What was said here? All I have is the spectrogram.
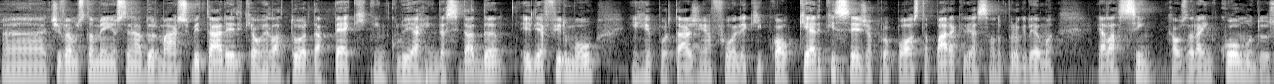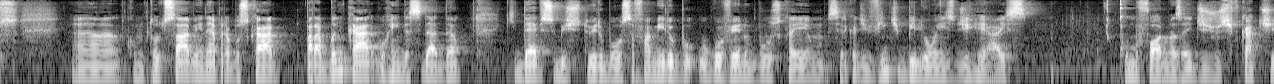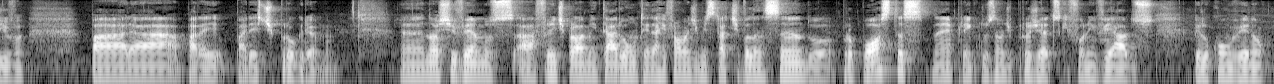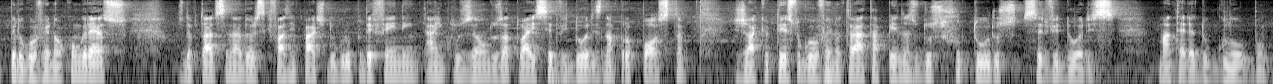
Uh, tivemos também o senador Márcio Bittar, ele que é o relator da PEC que inclui a renda cidadã. Ele afirmou em reportagem à Folha que qualquer que seja a proposta para a criação do programa, ela sim causará incômodos como todos sabem, né, para buscar, para bancar o renda cidadã, que deve substituir o Bolsa Família, o, governo busca aí cerca de 20 bilhões de reais como formas aí de justificativa para, para, para este programa. Uh, nós tivemos a Frente Parlamentar ontem da Reforma Administrativa lançando propostas né, para a inclusão de projetos que foram enviados pelo governo, pelo governo ao Congresso. Os deputados e senadores que fazem parte do grupo defendem a inclusão dos atuais servidores na proposta, já que o texto do governo trata apenas dos futuros servidores. Matéria do Globo.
